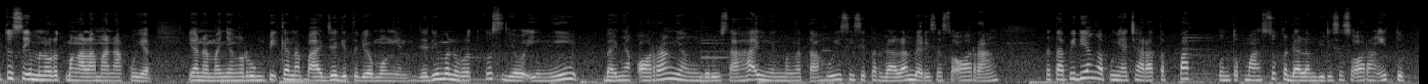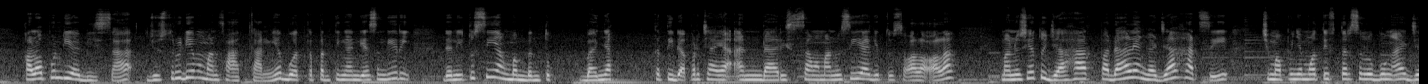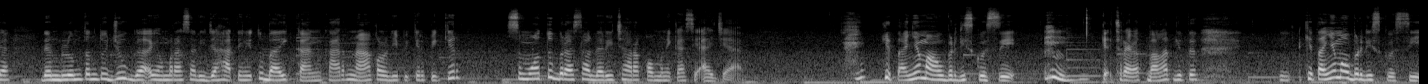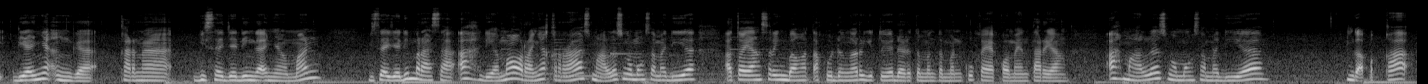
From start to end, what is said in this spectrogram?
itu sih menurut pengalaman aku ya. Yang namanya ngerumpi kan apa aja gitu diomongin. Jadi menurutku sejauh ini banyak orang yang berusaha ingin mengetahui sisi terdalam dari seseorang tetapi dia nggak punya cara tepat untuk masuk ke dalam diri seseorang itu. Kalaupun dia bisa justru dia memanfaatkannya buat kepentingan dia sendiri. Dan itu sih yang membentuk banyak ketidakpercayaan dari sesama manusia gitu. Seolah-olah manusia tuh jahat padahal yang nggak jahat sih cuma punya motif terselubung aja dan belum tentu juga yang merasa dijahatin itu baik kan? Karena kalau dipikir-pikir semua tuh berasal dari cara komunikasi aja. Kitanya mau berdiskusi. Kayak cerewet banget gitu. Kitanya mau berdiskusi dianya enggak. Karena bisa jadi nggak nyaman bisa jadi merasa ah dia mah orangnya keras males ngomong sama dia. Atau yang sering banget aku denger gitu ya dari teman-temanku kayak komentar yang ah males ngomong sama dia nggak peka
